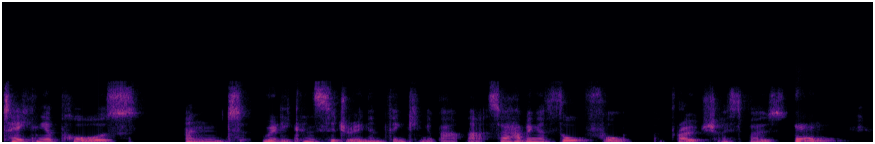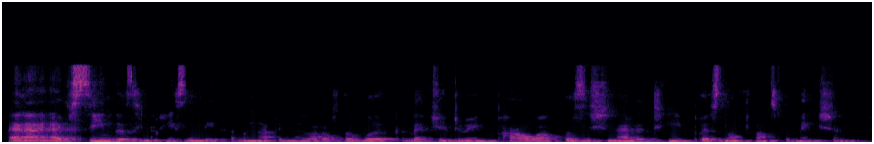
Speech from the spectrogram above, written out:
taking a pause and really considering and thinking about that. So having a thoughtful approach, I suppose. Okay. And I, have seen this increasingly coming up in a lot of the work that you're doing power, positionality, personal transformation.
